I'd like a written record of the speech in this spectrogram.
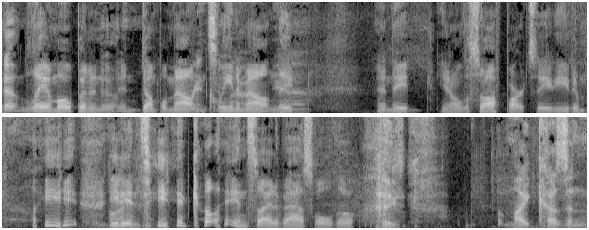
Yeah. lay them open and, Yeah. and dump them out and clean them out, out, and yeah. they and they'd you know the soft parts they'd eat them. he, he didn't he didn't call it inside of asshole though. My cousin,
